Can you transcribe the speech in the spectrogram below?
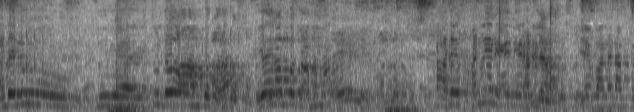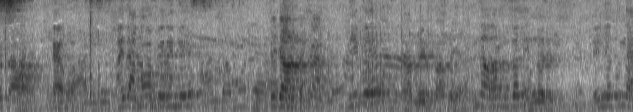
అంటే నువ్వు నువ్వు ఇస్తుంటావు ఆ అమ్ముకోతా ఏదైనా అమ్ముకోతా అమ్మమ్మ. అదే పన్నేనే నేను. అమ్ముకొస్తా. ఏ పన్నని అమ్ముకోతా అయితే అమ్మమ్మ పేరు పేరు నీ పేరు నా పేరు పాపయ్య ఉందా మన ముసలి ఉన్నది ఏం చెప్తుందా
